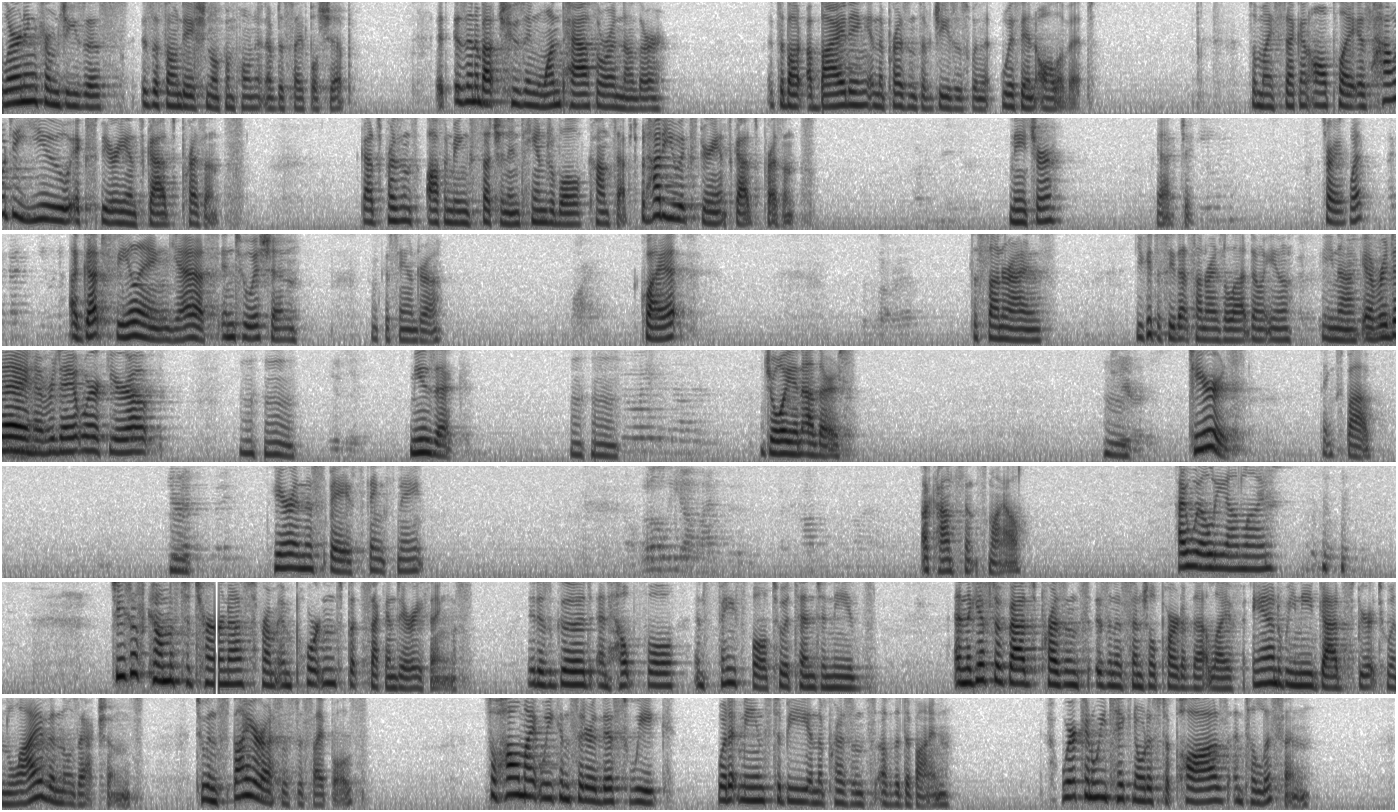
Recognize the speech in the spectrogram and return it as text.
Learning from Jesus is a foundational component of discipleship. It isn't about choosing one path or another. It's about abiding in the presence of Jesus within all of it. So, my second all play is how do you experience God's presence? God's presence often being such an intangible concept, but how do you experience God's presence? Nature? Yeah. Sorry, what? A gut feeling, yes. Intuition from Cassandra. Quiet. the sunrise. You get to see that sunrise a lot, don't you, Enoch? Every day, every day at work, you're up. Mm-hmm. Music. Music. Mm-hmm. Joy in others. Hmm. Tears. Thanks, Bob. Hmm. Here in this space. Thanks, Nate. A constant smile. Hi, Willie online. Jesus comes to turn us from important but secondary things. It is good and helpful and faithful to attend to needs. And the gift of God's presence is an essential part of that life, and we need God's Spirit to enliven those actions, to inspire us as disciples. So, how might we consider this week what it means to be in the presence of the divine? Where can we take notice to pause and to listen?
